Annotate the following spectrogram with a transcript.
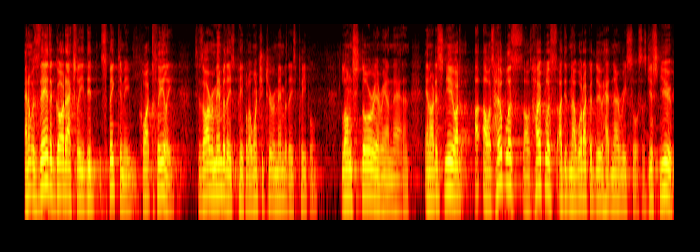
And it was there that God actually did speak to me quite clearly. He says, I remember these people. I want you to remember these people. Long story around that. And, and I just knew I'd, I was helpless. I was hopeless. I didn't know what I could do, had no resources. Just knew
